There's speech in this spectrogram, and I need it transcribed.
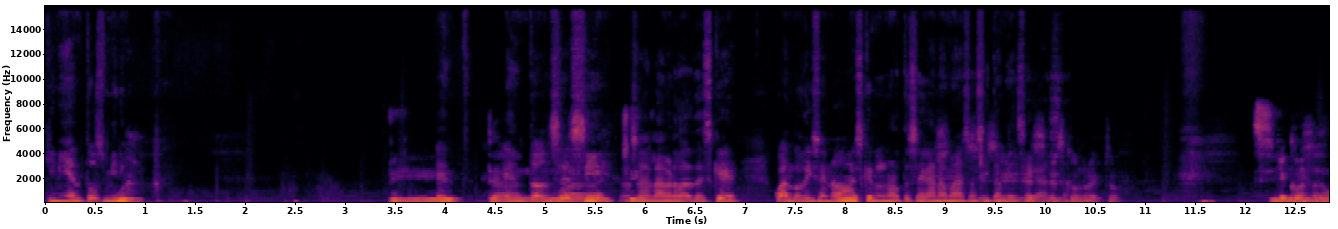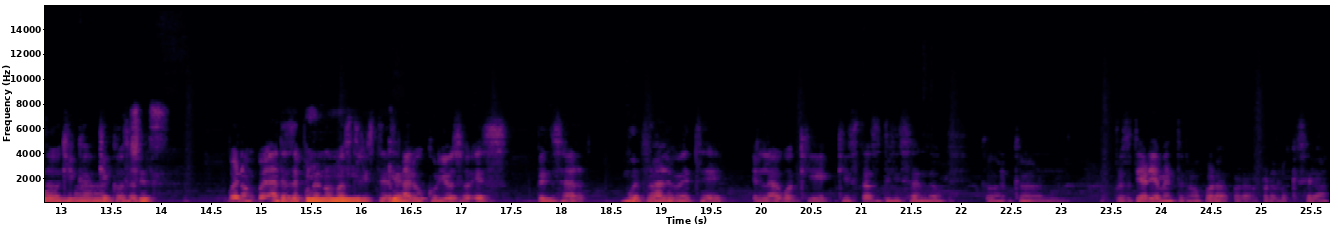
500 mínimo. Ent- Entonces sí, o sea, la verdad es que cuando dicen, no, es que en el norte se gana Sí, más, sí, así sí, también se es, gasta. es correcto. Sí, ¿Qué cosas, no no? ¿Qué- cosas? Bueno, antes de ponernos más tristes, algo curioso es pensar, muy probablemente el agua que, que estás utilizando con, con, pues diariamente, ¿no? Para, para, para lo que sea,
